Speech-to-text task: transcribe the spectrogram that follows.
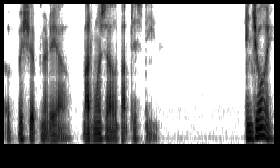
of Bishop Myriel, Mademoiselle Baptistine. Enjoy!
